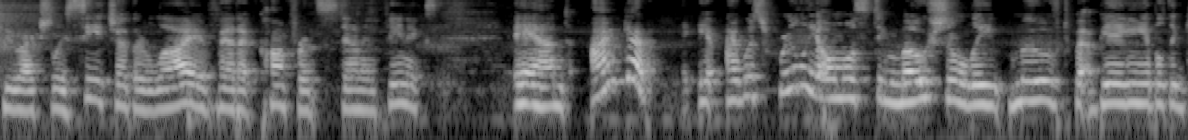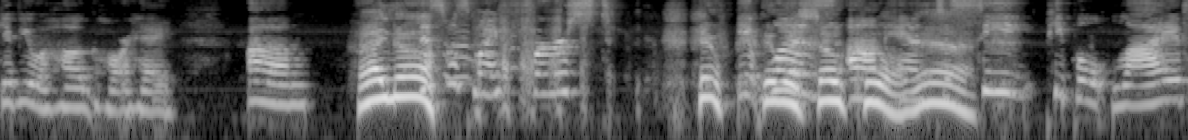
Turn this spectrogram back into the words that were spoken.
to actually see each other live at a conference down in Phoenix, and I got. I was really almost emotionally moved by being able to give you a hug, Jorge. Um, I know. This was my first. it, it, it was, was, so um, cool. Um, and yeah. to see people live,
